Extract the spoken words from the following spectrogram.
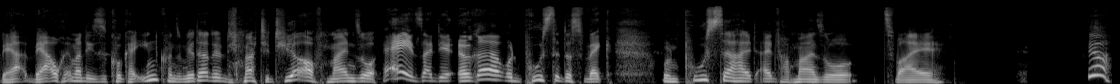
wer, wer auch immer dieses Kokain konsumiert hat. Und ich mache die Tür auf, mein so, hey, seid ihr irre? Und puste das weg. Und puste halt einfach mal so zwei, ja,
